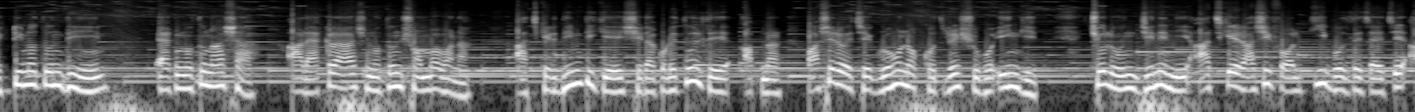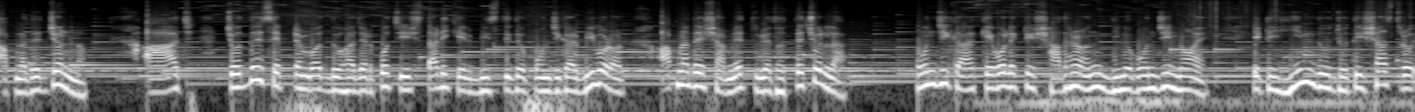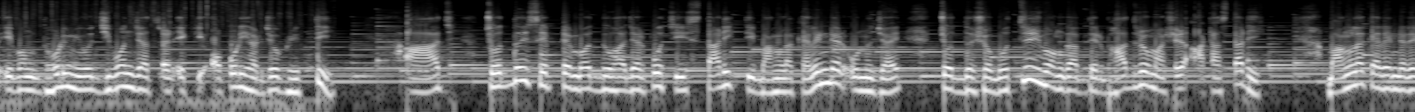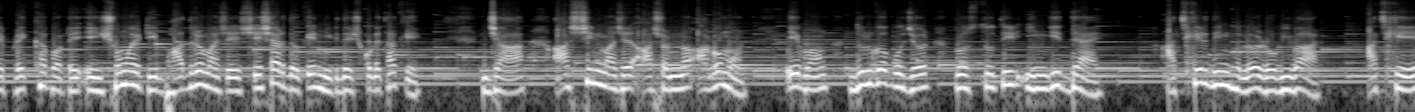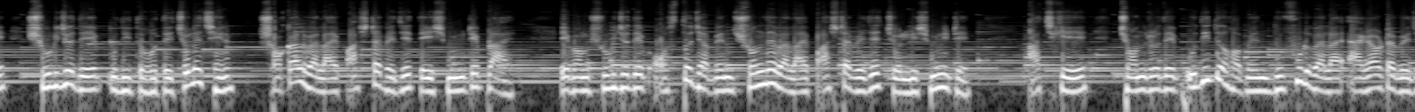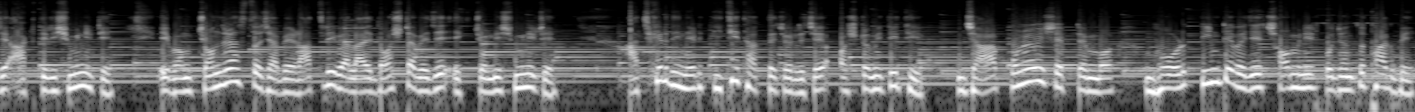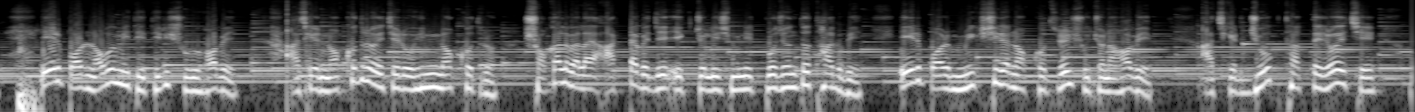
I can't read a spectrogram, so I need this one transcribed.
একটি নতুন দিন, এক নতুন আশা আর একরাশ নতুন সম্ভাবনা। আজকের দিনটিকে সেরা করে তুলতে আপনার পাশে রয়েছে গ্রহ নক্ষত্রের শুভ ইঙ্গিত। চলুন জেনে নিই আজকের রাশিফল কি বলতে চাইছে আপনাদের জন্য। আজ, চোদ্দোই সেপ্টেম্বর দু হাজার পঁচিশ তারিখের বিস্তৃত পঞ্জিকার বিবরণ আপনাদের সামনে তুলে ধরতে চললাম। পঞ্জিকা কেবল একটি সাধারণ দিনপঞ্জি নয় এটি হিন্দু, জ্যোতিষশাস্ত্র এবং ধর্মীয় জীবনযাত্রার একটি অপরিহার্য ভিত্তি। আজ, চোদ্দোই সেপ্টেম্বর দু হাজার পঁচিশ তারিখটি বাংলা ক্যালেন্ডার অনুযায়ী চোদ্দোশো বত্রিশ বঙ্গাব্দের ভাদ্র মাসের আঠাশ তারিখ। বাংলা ক্যালেন্ডারের প্রেক্ষাপটে এই সময়টি ভাদ্র মাসের শেষার্ধকে নির্দেশ করে থাকে, যা আশ্বিন মাসের আসন্ন আগমন এবং দুর্গাপুজোর প্রস্তুতির ইঙ্গিত দেয়। আজকের দিন হলো রবিবার। আজকে সূর্যদেব উদিত হতে চলেছেন সকালবেলায় পাঁচটা বেজে তেইশ মিনিটে প্রায় এবং সূর্যদেব অস্ত যাবেন সন্ধেবেলায় পাঁচটা বেজে চল্লিশ মিনিটে। আজকে চন্দ্রদেব উদিত হবেন দুপুরবেলায় এগারোটা বেজে আটত্রিশ মিনিটে এবং চন্দ্রাস্ত যাবে রাত্রিবেলায় দশটা বেজে একচল্লিশ মিনিটে। আজকের দিনের তিথি থাকতে চলেছে অষ্টমী তিথি, যা পনেরোই সেপ্টেম্বর ভোর তিনটে বেজে ছ মিনিট পর্যন্ত থাকবে। এরপর নবমী তিথির শুরু হবে। আজকের নক্ষত্র রয়েছে রোহিণী নক্ষত্র। সকালবেলায় আটটা বেজে একচল্লিশ মিনিট পর্যন্ত থাকবে। এরপর মৃগশিরা নক্ষত্রের সূচনা হবে। আজকের যোগ থাকতে রয়েছে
